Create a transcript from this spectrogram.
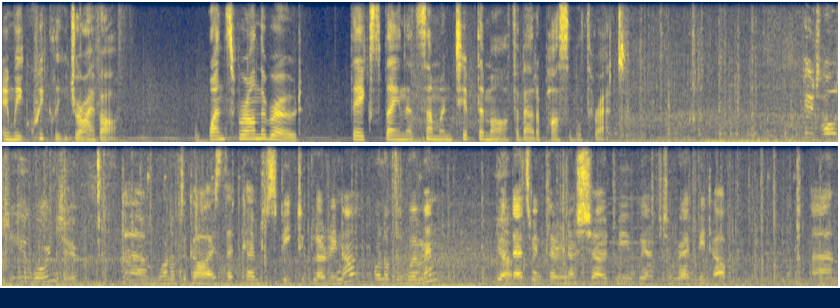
and we quickly drive off. Once we're on the road, they explain that someone tipped them off about a possible threat. Who told you? Who warned you? Um, one of the guys that came to speak to Clarina, one of the women, Yeah. and that's when Clarina showed me we have to wrap it up. Um,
